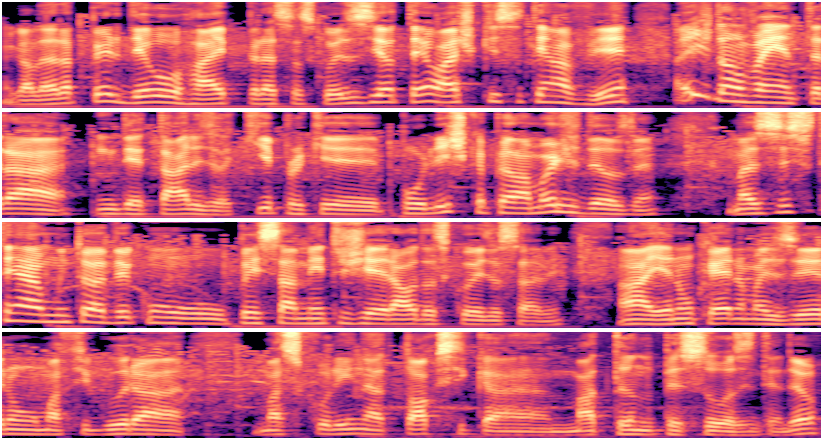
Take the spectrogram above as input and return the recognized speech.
A galera perdeu o hype pra essas coisas e até eu acho que isso tem a ver. A gente não vai entrar em detalhes aqui, porque política, pelo amor de Deus, né? Mas isso tem muito a ver com o pensamento geral das coisas, sabe? Ah, eu não quero mais ver uma figura masculina tóxica matando pessoas, entendeu?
